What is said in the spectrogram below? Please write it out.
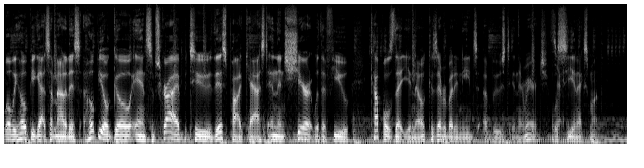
Well, we hope you got something out of this. I hope you'll go and subscribe to this podcast and then share it with a few couples that you know because everybody needs a boost in their marriage. We'll see you next month.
